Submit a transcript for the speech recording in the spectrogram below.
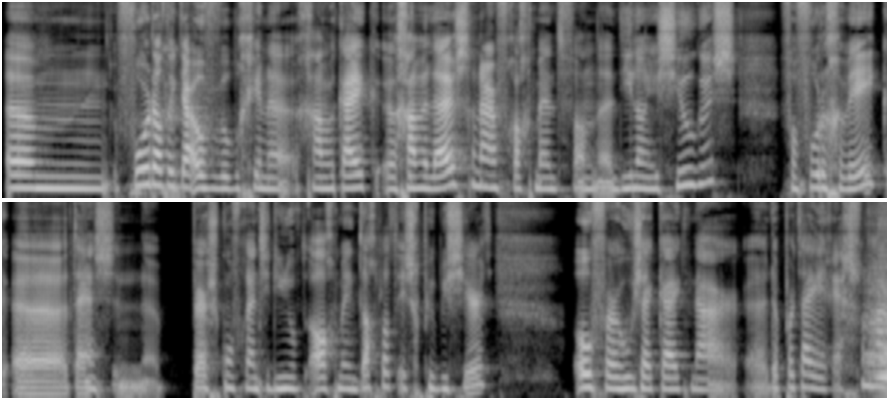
Um, voordat ik daarover wil beginnen, gaan we, kijken, uh, gaan we luisteren naar een fragment van uh, Dylan Jesilgus van vorige week. tijdens een persconferentie die nu op het Algemeen Dagblad is gepubliceerd. Over hoe zij kijkt naar de partijen rechts van haar.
